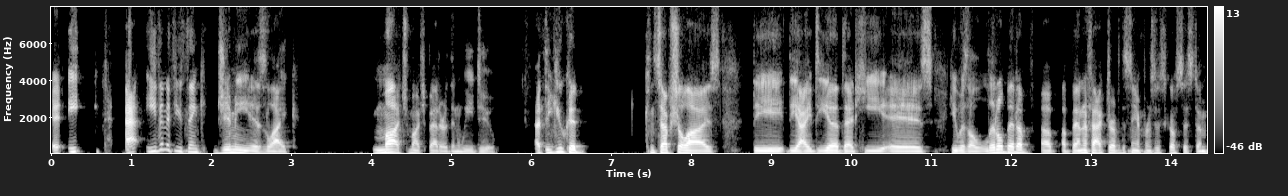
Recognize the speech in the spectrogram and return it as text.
it, at, even if you think Jimmy is like much much better than we do, I think you could conceptualize the the idea that he is he was a little bit of a, a, benefactor of the San Francisco system,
